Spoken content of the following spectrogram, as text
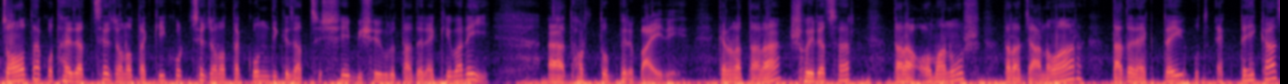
জনতা কোথায় যাচ্ছে, জনতা কি করছে, জনতা কোন দিকে যাচ্ছে, সেই বিষয়গুলো তাদের একেবারেই ধর্তব্যের বাইরে। কেননা তারা স্বৈরাচার, তারা অমানুষ, তারা জানোয়ার, তাদের একটাই একটাই কাজ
